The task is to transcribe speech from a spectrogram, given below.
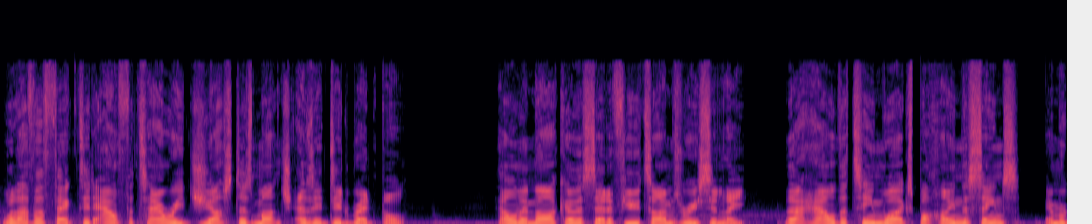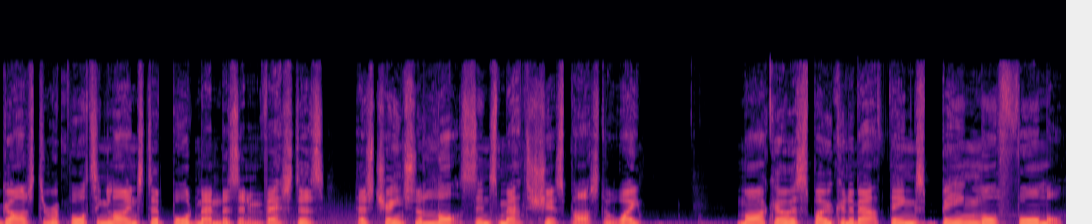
will have affected AlphaTauri just as much as it did Red Bull. Helmut Marko has said a few times recently that how the team works behind the scenes, in regards to reporting lines to board members and investors, has changed a lot since Mateschitz passed away, Marko has spoken about things being more formal.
